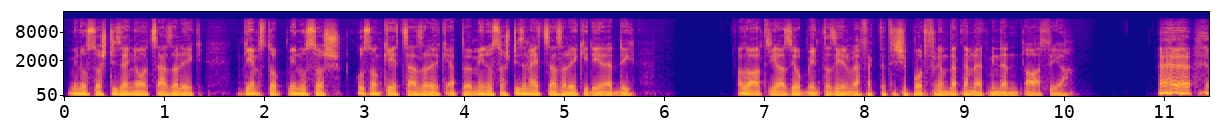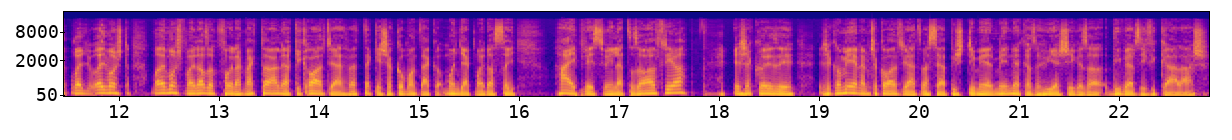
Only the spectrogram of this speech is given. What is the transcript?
mínuszos 18%, GameStop mínuszos 22%, Apple mínuszos 11% idén eddig. Az Altria az jobb, mint az én befektetési portfólióm, de hát nem lehet minden Altria. vagy, vagy most, majd most majd azok fognak megtalálni, akik Altriát vettek, és akkor mondták, mondják majd azt, hogy hype részvény lett az Altria, és akkor, és akkor miért nem csak Altriát veszel, Pisti, miért, miért ez a hülyeség, ez a diversifikálás?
